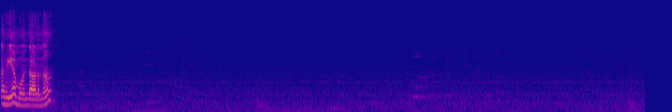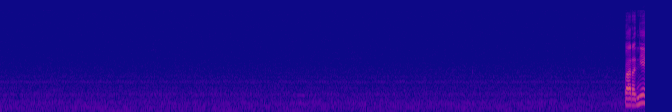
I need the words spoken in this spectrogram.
അറിയാമോ എന്താണെന്ന്? പറഞ്ഞേ.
